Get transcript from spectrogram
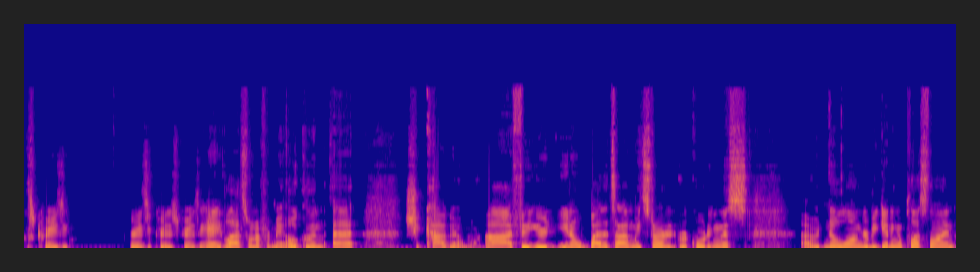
It's crazy. Crazy, crazy, crazy. Hey, last one up for me. Oakland at Chicago. Uh, I figured, you know, by the time we started recording this, I would no longer be getting a plus line.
